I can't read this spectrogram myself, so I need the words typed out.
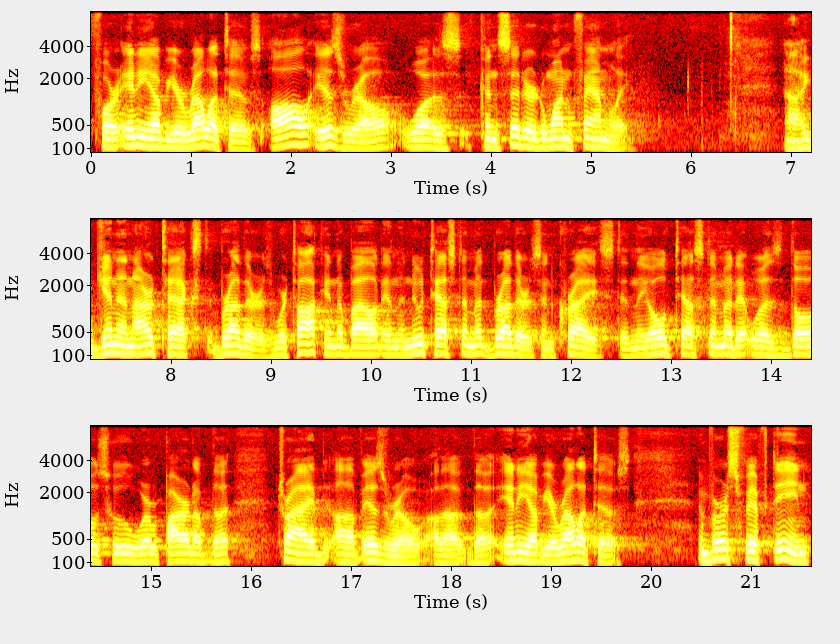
for any of your relatives. All Israel was considered one family. Uh, again, in our text, brothers. We're talking about in the New Testament brothers in Christ. In the Old Testament, it was those who were part of the tribe of Israel, the, the, any of your relatives. In verse 15,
